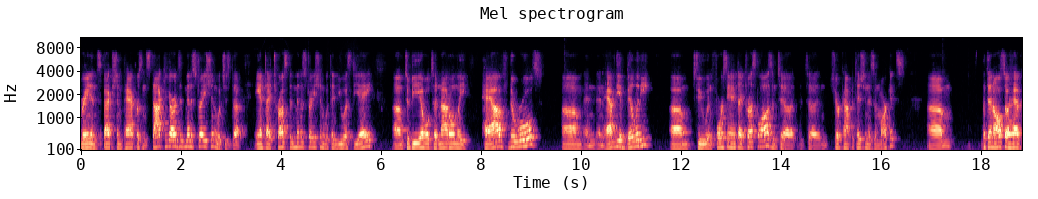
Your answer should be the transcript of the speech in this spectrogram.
Grain Inspection Packers and Stockyards Administration, which is the antitrust administration within USDA, um, to be able to not only have the rules um, and, and have the ability um, to enforce antitrust laws and to, to ensure competition is in markets, um, but then also have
